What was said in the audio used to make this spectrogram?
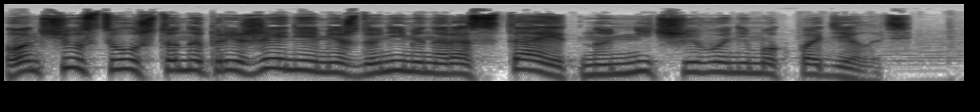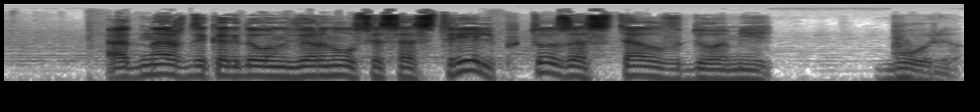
Он чувствовал, что напряжение между ними нарастает, но ничего не мог поделать. Однажды, когда он вернулся со стрельб, то застал в доме бурю.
